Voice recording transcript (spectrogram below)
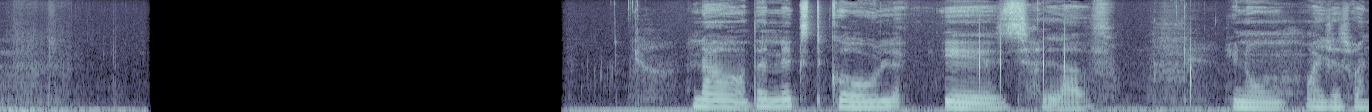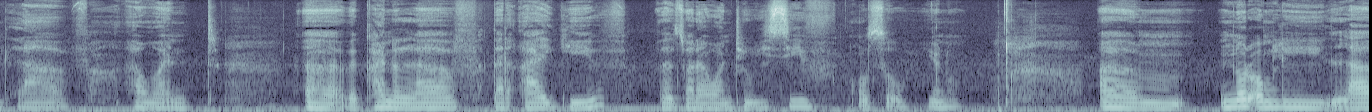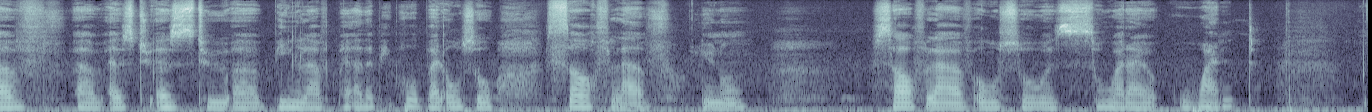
Now, the next goal is love. You know, I just want love. I want uh, the kind of love that I give. That's what I want to receive, also, you know. Um, not only love um, as to as to uh, being loved by other people, but also self love. You know, self love also is what I want.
